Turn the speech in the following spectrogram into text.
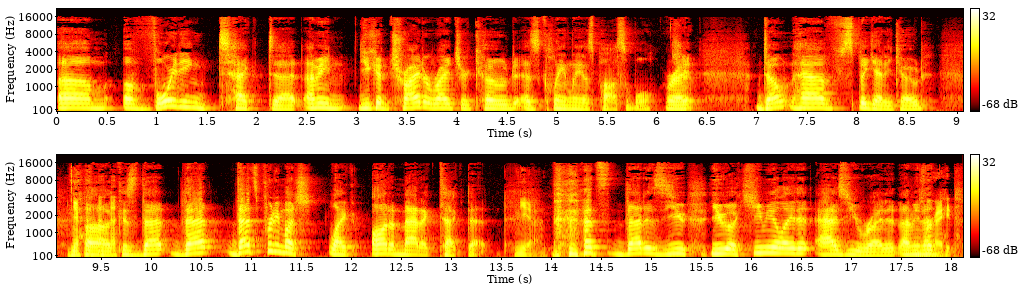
Um, avoiding tech debt. I mean, you could try to write your code as cleanly as possible, right? Don't have spaghetti code because that that that's pretty much like automatic tech debt. Yeah, That's that is you you accumulate it as you write it. I mean, that- right.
